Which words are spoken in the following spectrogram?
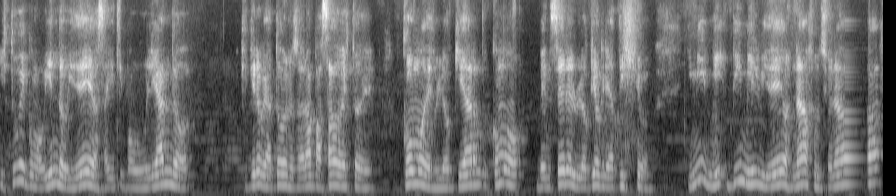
estuve como viendo videos ahí, tipo googleando, que creo que a todos nos habrá pasado esto de cómo desbloquear, cómo vencer el bloqueo creativo. Y vi mil videos, nada funcionaba,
